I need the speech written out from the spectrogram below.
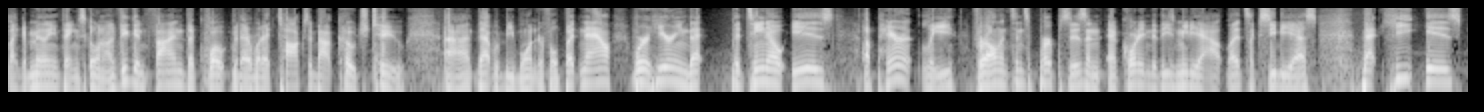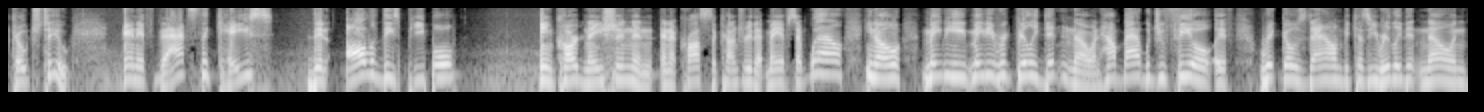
like a million things going on. If you can find the quote there, what it talks about Coach Two, uh, that would be wonderful. But now we're hearing that Pitino is apparently, for all intents and purposes, and according to these media outlets like CBS, that he is Coach Two. And if that's the case, then all of these people in Card Nation and, and across the country that may have said, well, you know, maybe maybe Rick really didn't know, and how bad would you feel if Rick goes down because he really didn't know, and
